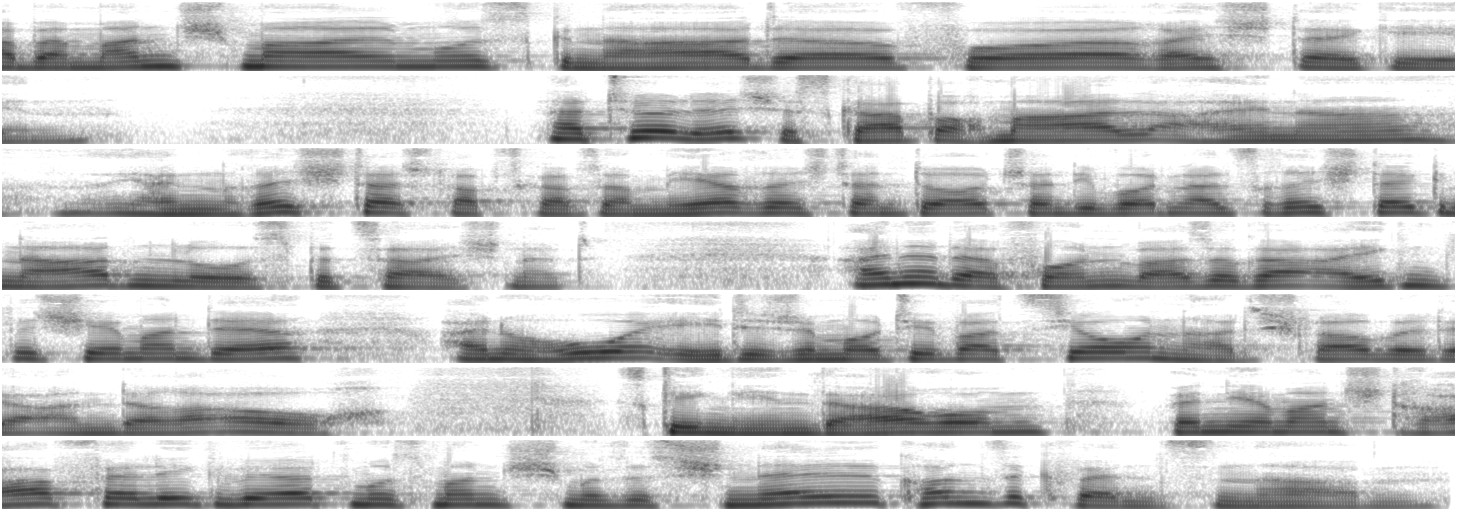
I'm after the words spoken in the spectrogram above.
aber manchmal muss Gnade vor Recht ergehen. Natürlich, es gab auch mal eine, einen Richter, ich glaube, es gab auch mehr Richter in Deutschland, die wurden als Richter gnadenlos bezeichnet. Einer davon war sogar eigentlich jemand, der eine hohe ethische Motivation hat. Ich glaube, der andere auch. Es ging ihnen darum, wenn jemand straffällig wird, muss, man, muss es schnell Konsequenzen haben.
